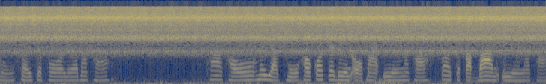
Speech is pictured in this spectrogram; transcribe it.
สงสัยจะพอแล้วนะคะ ถ้าเขาไม่อยากถูเขาก็จะเดินออกมาเองนะคะ ก็จะกลับบ้านเองนะคะ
